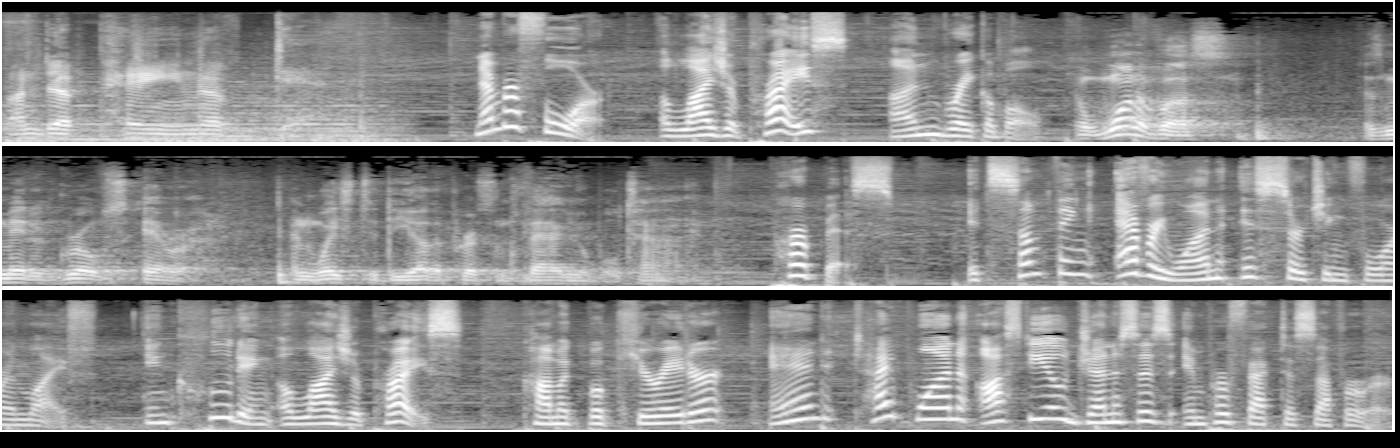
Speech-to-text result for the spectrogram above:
under pain of death. Number 4. Elijah Price, Unbreakable. And one of us has made a gross error and wasted the other person's valuable time. Purpose. It's something everyone is searching for in life, including Elijah Price, comic book curator and type 1 osteogenesis imperfecta sufferer.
